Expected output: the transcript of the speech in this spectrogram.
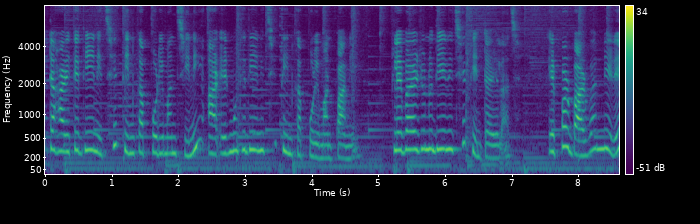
একটা হাঁড়িতে দিয়ে নিচ্ছি তিন কাপ পরিমাণ চিনি আর এর মধ্যে দিয়ে নিচ্ছি তিন কাপ পরিমাণ পানি। ফ্লেভারের জন্য দিয়ে নিচ্ছি তিনটা এলাচ। এরপর বারবার নেড়ে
